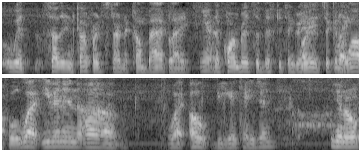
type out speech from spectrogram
with southern comfort starting to come back like Yeah. the cornbreads the biscuits and gravy the chicken like, and waffles What even in um, what? Oh, Via Cajun. You know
